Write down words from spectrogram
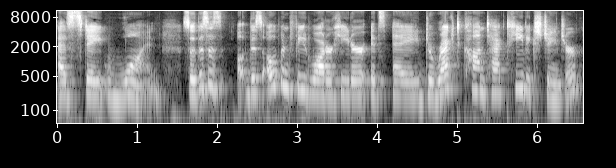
as state one. So this is this open feed water heater, it's a direct contact heat exchanger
